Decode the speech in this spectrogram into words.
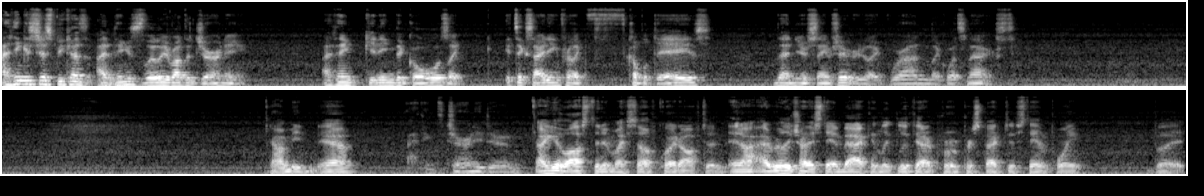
I think it's just because I think it's literally about the journey. I think getting the goal is like, it's exciting for like a couple days, then you're same shit. You're like, we're on like what's next. I mean, yeah. I think the journey, dude. I get lost in it myself quite often, and I, I really try to stand back and like look at it from a perspective standpoint. But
